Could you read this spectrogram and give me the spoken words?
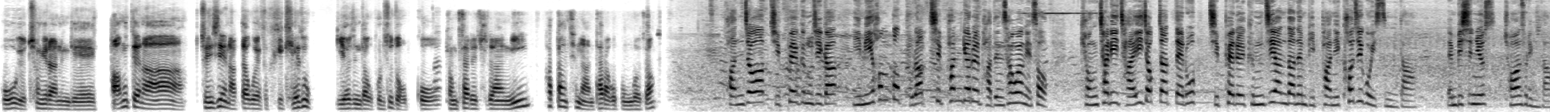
보호 요청이라는 게 아무 때나 제시해 놨다고 해서 그게 계속 이어진다고 볼 수도 없고 경찰의 주장이 합당치는 않다라고 본 거죠. 관저 앞 집회 금지가 이미 헌법 불합치 판결을 받은 상황에서 경찰이 자의적 잣대로 집회를 금지한다는 비판이 커지고 있습니다. MBC 뉴스 정한솔입니다.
